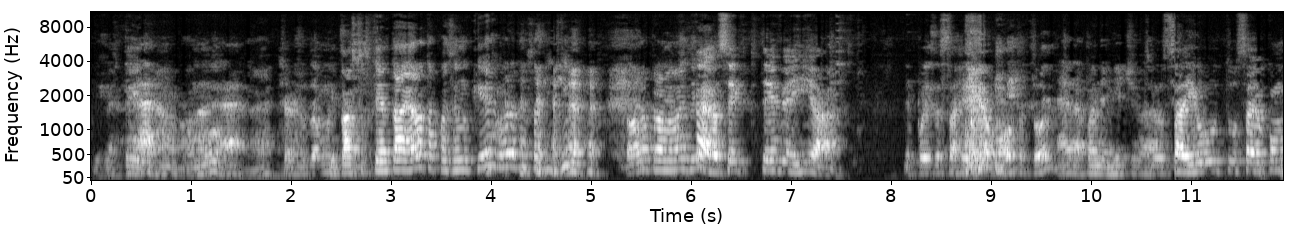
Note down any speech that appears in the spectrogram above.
de respeito. É, não, vamos, é. né? Te ajuda E muito. pra sustentar ela, tá fazendo o quê agora nessa vidinha? Fala pra nós aí. É, eu sei que tu teve aí a. Depois dessa reviravolta toda, É, da pandemia, tipo. tu saiu, tu saiu como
